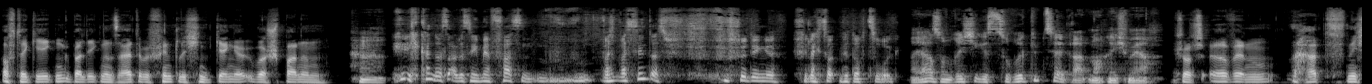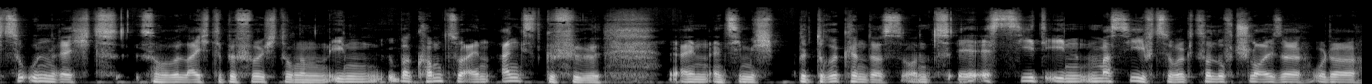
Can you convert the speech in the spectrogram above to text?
auf der gegenüberliegenden Seite befindlichen Gänge überspannen. Ich kann das alles nicht mehr fassen. Was, was sind das für Dinge? Vielleicht sollten wir doch zurück. Naja, so ein richtiges Zurück gibt's ja gerade noch nicht mehr. George Irwin hat nicht zu Unrecht so leichte Befürchtungen. Ihn überkommt so ein Angstgefühl, ein, ein ziemlich Bedrückendes und es zieht ihn massiv zurück zur Luftschleuse oder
